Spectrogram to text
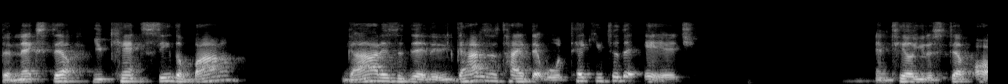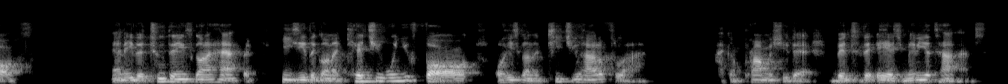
the next step, you can't see the bottom. God is the God is the type that will take you to the edge and tell you to step off. And either two things going to happen. He's either going to catch you when you fall or he's going to teach you how to fly. I can promise you that. Been to the edge many a times.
